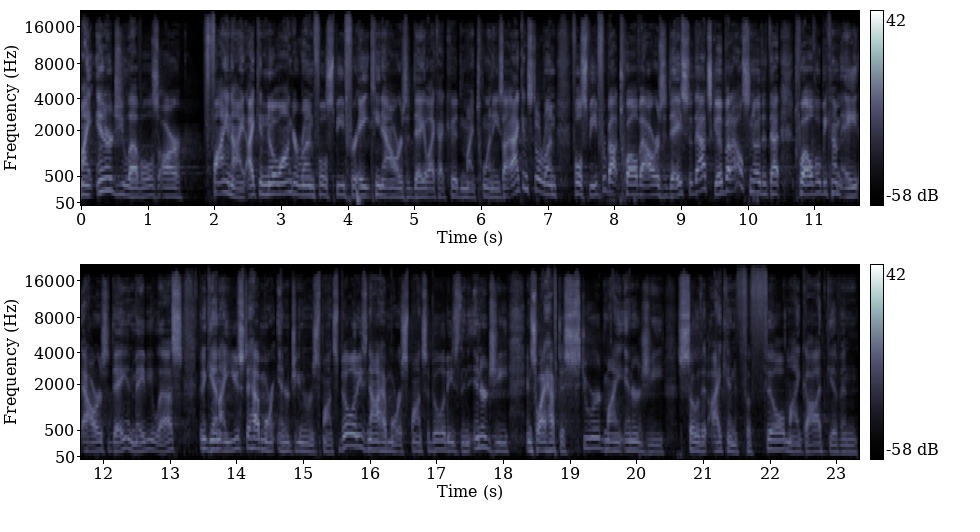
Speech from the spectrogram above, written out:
My energy levels are finite. I can no longer run full speed for 18 hours a day like I could in my 20s. I, can still run full speed for about 12 hours a day, so that's good. But I also know that that 12 will become eight hours a day and maybe less. But again, I used to have more energy than responsibilities. Now I have more responsibilities than energy. And so I have to steward my energy so that I can fulfill my God given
